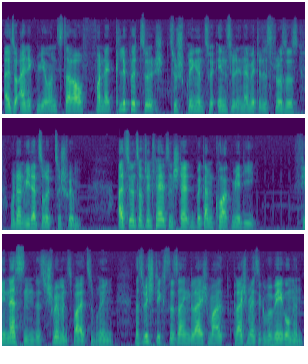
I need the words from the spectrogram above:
Also einigten wir uns darauf, von der Klippe zu, zu springen zur Insel in der Mitte des Flusses und dann wieder zurückzuschwimmen. Als wir uns auf den Felsen stellten, begann Quark mir die Finessen des Schwimmens beizubringen. Das Wichtigste seien gleichmäßige Bewegungen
